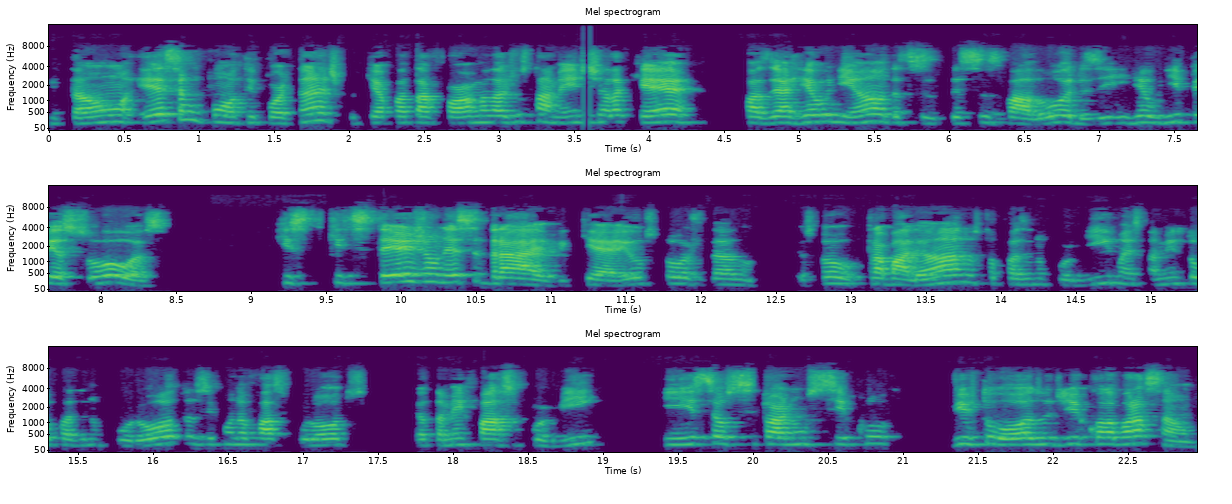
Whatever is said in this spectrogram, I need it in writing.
Então, esse é um ponto importante, porque a plataforma, ela justamente, ela quer fazer a reunião desses, desses valores e reunir pessoas que, que estejam nesse drive, que é eu estou ajudando, eu estou trabalhando, estou fazendo por mim, mas também estou fazendo por outros, e quando eu faço por outros, eu também faço por mim, e isso se torna um ciclo virtuoso de colaboração.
